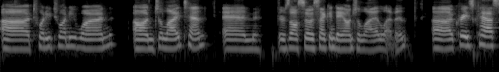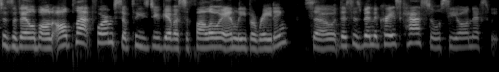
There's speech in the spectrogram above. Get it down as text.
uh, 2021 on July 10th, and there's also a second day on July 11th. Uh, Crazecast is available on all platforms, so please do give us a follow and leave a rating. So this has been the Crazecast, and we'll see you all next week.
